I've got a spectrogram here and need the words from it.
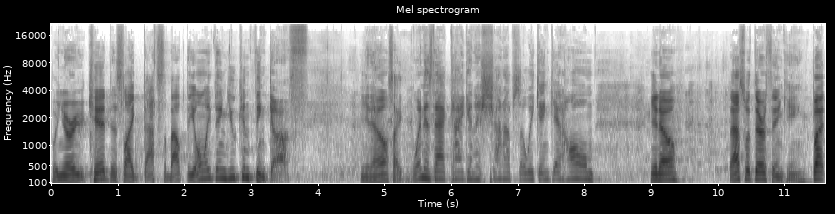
But When you're a kid, it's like that's about the only thing you can think of. You know, it's like, when is that guy going to shut up so we can get home? You know, that's what they're thinking. But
